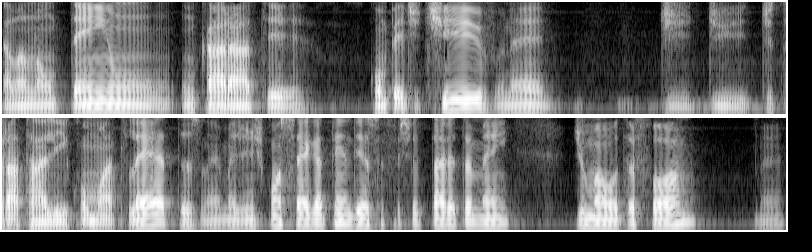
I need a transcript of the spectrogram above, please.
ela não tem um, um, caráter competitivo, né? De, de, de, tratar ali como atletas, né? Mas a gente consegue atender essa faixa etária também de uma outra forma, né?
